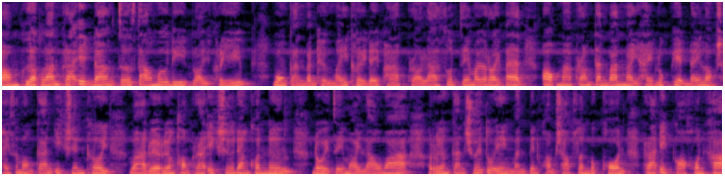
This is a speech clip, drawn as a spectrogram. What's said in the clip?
ตอมเผือกล้านพระเอกดังเจอสาวมือดีปล่อยคลิป วงการบันเทิงไม่เคยได้พัก เพราะล่าสุดเจมอยร้อยแปดออกมาพร้อมกันบ้านใหม่ให้ลูกเพจได้ลองใช้สมองการอีกเช่นเคย ว่าด้วยเรื่องของพระเอกชื่อดังคนหนึ่ง โดยเจมอยเล่าว่า เรื่องการช่วยตัวเองมันเป็นความชอบส่วนบุคคล พระเอกก็คนค่ะ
